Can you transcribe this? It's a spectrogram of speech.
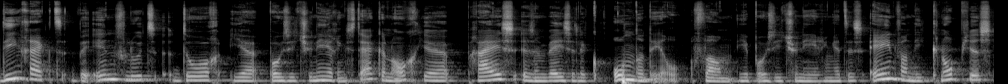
direct beïnvloed door je positionering. Sterker nog, je prijs is een wezenlijk onderdeel van je positionering. Het is een van die knopjes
